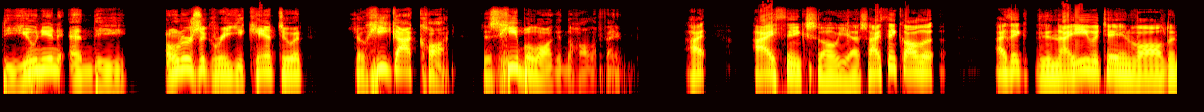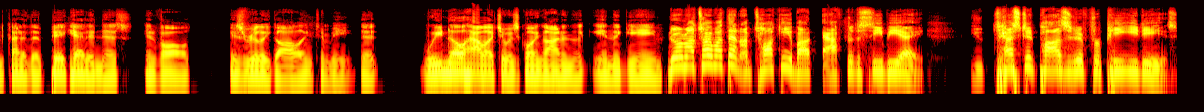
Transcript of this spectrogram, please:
The union and the owners agree you can't do it. So he got caught. Does he belong in the Hall of Fame? I I think so. Yes, I think all the, I think the naivete involved and kind of the pigheadedness involved is really galling to me. That we know how much it was going on in the in the game. No, I'm not talking about that. I'm talking about after the CBA. You tested positive for PEDs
